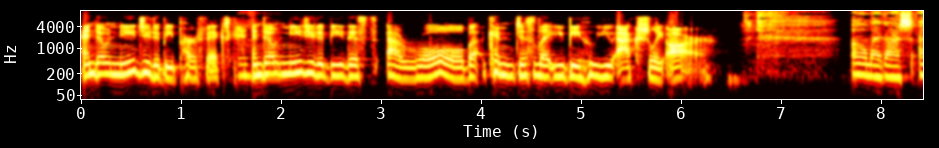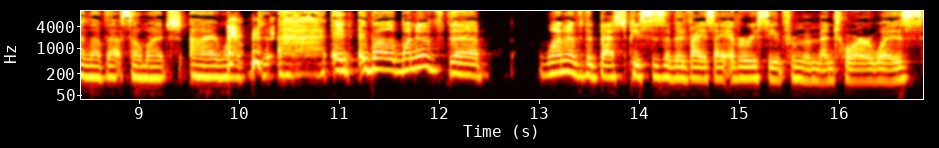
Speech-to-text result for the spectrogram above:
and don't need you to be perfect mm-hmm. and don't need you to be this uh, role, but can just let you be who you actually are. Oh my gosh, I love that so much. I want to, it, well, one of the one of the best pieces of advice I ever received from a mentor was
